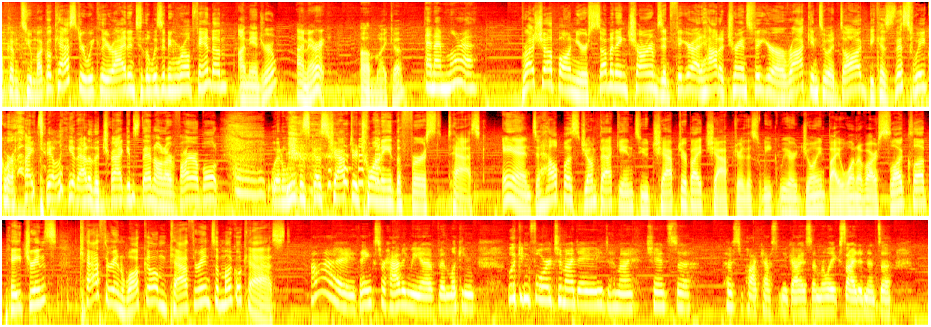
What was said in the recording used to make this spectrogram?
welcome to MuggleCast, your weekly ride into the Wizarding World fandom. I'm Andrew. I'm Eric. I'm Micah. And I'm Laura. Brush up on your summoning charms and figure out how to transfigure a rock into a dog because this week we're hightailing it out of the dragon's den on our firebolt when we discuss Chapter 20, the first task. And to help us jump back into chapter by chapter this week, we are joined by one of our Slug Club patrons, Catherine. Welcome, Catherine, to MuggleCast. Hi, thanks for having me. I've been looking looking forward to my day, to my chance to host a podcast with you guys. I'm really excited, and it's a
